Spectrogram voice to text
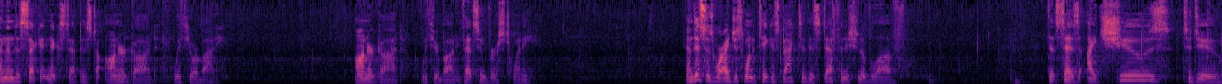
And then the second next step is to honor God with your body. Honor God with your body. That's in verse 20. And this is where I just want to take us back to this definition of love that says, I choose to do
